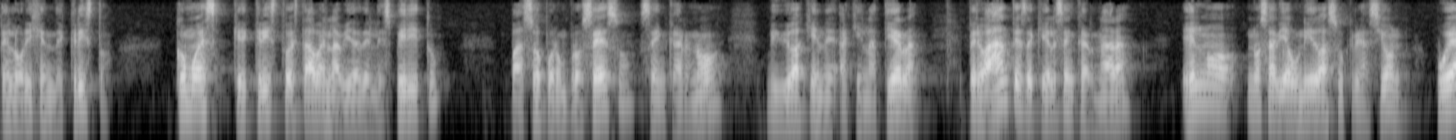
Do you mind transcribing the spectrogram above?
el origen de Cristo, cómo es que Cristo estaba en la vida del Espíritu, pasó por un proceso, se encarnó vivió aquí en, la tierra. Pero antes de que Él se encarnara, Él no, no se había unido a su creación. Fue,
